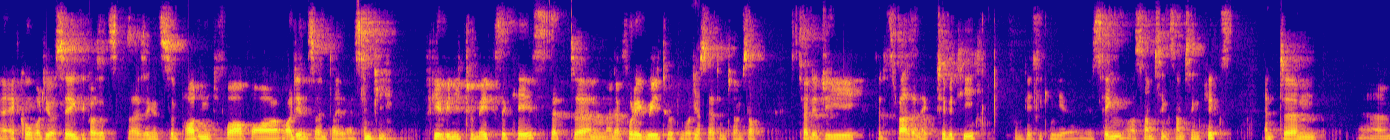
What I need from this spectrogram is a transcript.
uh, echo what you're saying because it's I think it's important for, for our audience and I, I simply feel we need to make the case that, um, and I fully agree to, to what yeah. you said in terms of strategy, that it's rather an activity, and basically a, thing or something, something fixed. And um, um,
